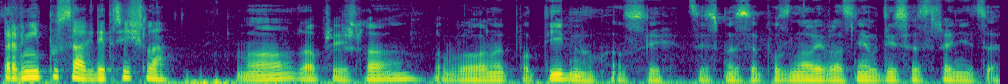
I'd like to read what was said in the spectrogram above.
První pusa, kdy přišla? No, ta přišla, to bylo hned po týdnu asi, co jsme se poznali vlastně u ty sestřenice.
